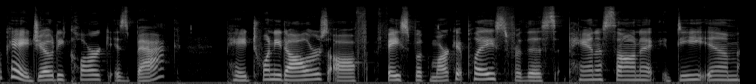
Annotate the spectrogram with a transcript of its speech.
Okay, Jody Clark is back. Paid $20 off Facebook Marketplace for this Panasonic DM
